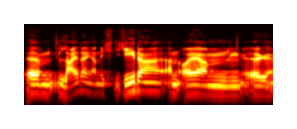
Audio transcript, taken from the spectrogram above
ähm, leider ja nicht jeder an eurem äh,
